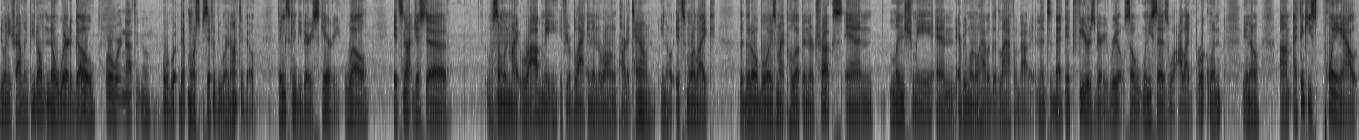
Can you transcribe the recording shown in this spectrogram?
do any traveling. If you don't know where to go, or where not to go, or wh- that more specifically where not to go, things can be very scary. Well, it's not just a well, someone might rob me if you're black and in the wrong part of town. You know, it's more like the good old boys might pull up in their trucks and lynch me and everyone will have a good laugh about it and it's that that fear is very real so when he says well i like brooklyn you know um, i think he's pointing out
